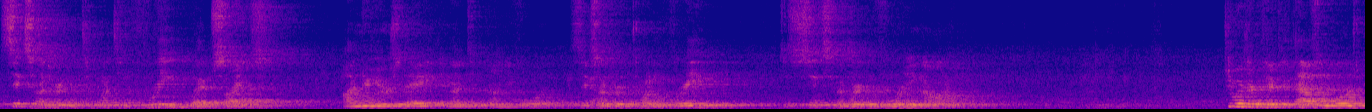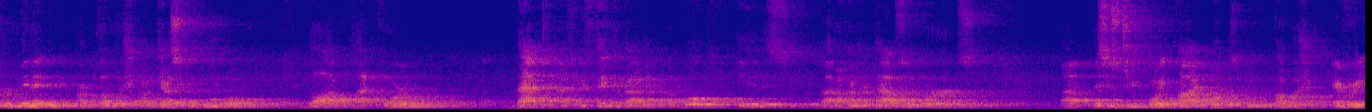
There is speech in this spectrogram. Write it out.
623 websites on New Year's Day in 1994. 623 to 649. 250,000 words per minute are published on just the Google blog platform. That, if you think about it, a book is about 100,000 words. Uh, this is 2.5 books being published every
